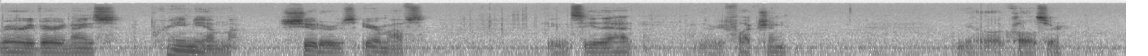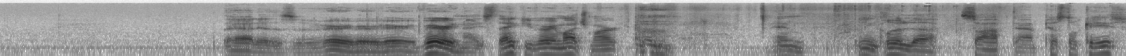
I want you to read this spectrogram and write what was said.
very, very nice premium shooters earmuffs. You can see that in the reflection. Get a little closer. That is very, very, very, very nice. Thank you very much, Mark. and he included a soft uh, pistol case.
